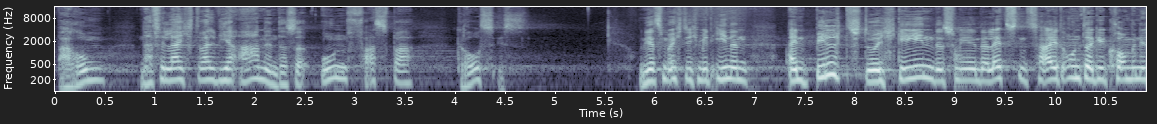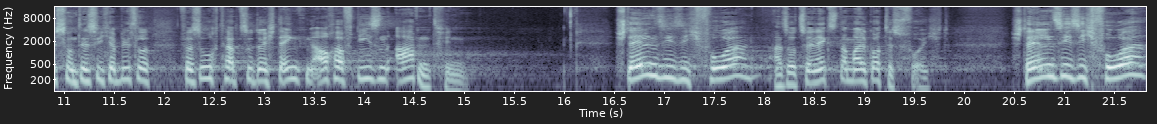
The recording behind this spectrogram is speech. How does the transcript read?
Warum? Na vielleicht, weil wir ahnen, dass er unfassbar groß ist. Und jetzt möchte ich mit Ihnen ein Bild durchgehen, das mir in der letzten Zeit untergekommen ist und das ich ein bisschen versucht habe zu durchdenken, auch auf diesen Abend hin. Stellen Sie sich vor, also zunächst einmal Gottesfurcht, stellen Sie sich vor,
